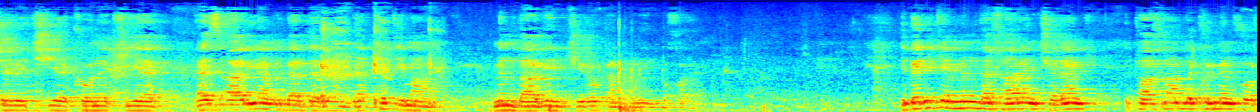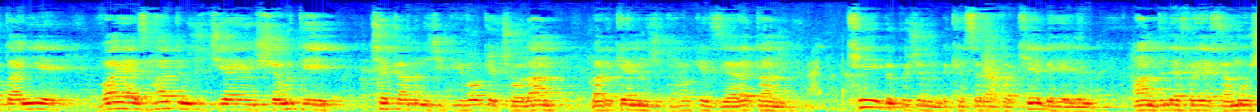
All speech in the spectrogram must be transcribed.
شوی چیه کونه کیه از آریام بردرین در کتیمان من داگین چیروکان کنین بخوره دبری که من ده خارن چلنگ پاخنام ده کلمن خورتانیه وای از هاتم جی چیه این شوتی چکا من جی پیوک چولان برکه من جی تحوک زیارتان کی بکجم بکسراتا کی بهیلن آن دل خوی خموش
